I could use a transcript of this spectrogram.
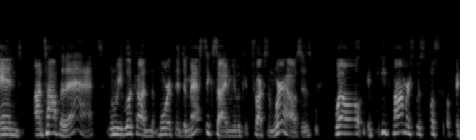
And on top of that, when we look on more at the domestic side and we look at trucks and warehouses, well, if e-commerce was supposed to go up by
